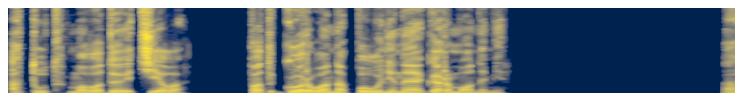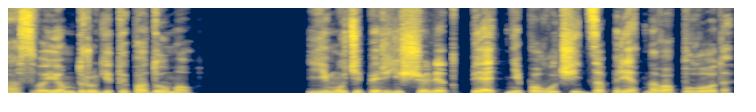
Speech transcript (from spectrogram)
А тут молодое тело, под горло наполненное гормонами. А о своем друге ты подумал? Ему теперь еще лет пять не получить запретного плода.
